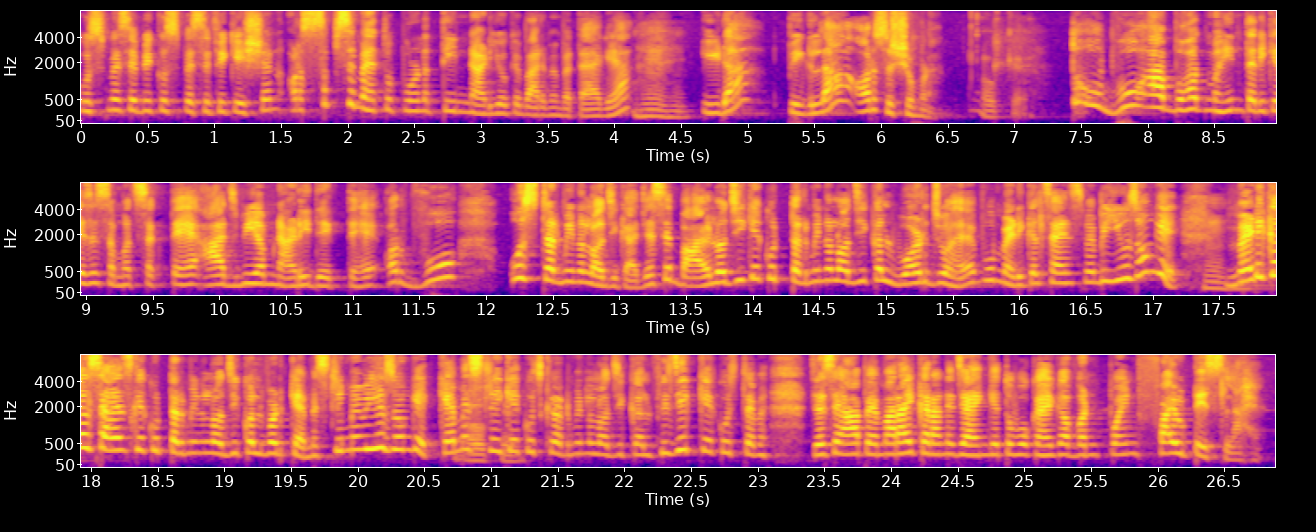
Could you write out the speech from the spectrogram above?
उसमें से भी कुछ स्पेसिफिकेशन और सबसे महत्वपूर्ण तीन नाड़ियों के बारे में बताया गया। हम्म, ईडा पिघला और सुषुम्ना ओके तो वो आप बहुत महीन तरीके से समझ सकते हैं। आज भी हम नाड़ी देखते हैं और वो उस टर्मिनोलॉजी का जैसे बायोलॉजी के कुछ टर्मिनोलॉजिकल वर्ड जो है वो मेडिकल साइंस में भी यूज़ होंगे। Medical hmm, science hmm. के कुछ टर्मिनोलॉजिकल वर्ड केमिस्ट्री में भी यूज़ होंगे। Chemistry okay. के कुछ टर्मिनोलॉजिकल फिजिक्स के कुछ जैसे आप एमआरआई कराने जाएँगे तो वो कहेगा वन टेस्ला है।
